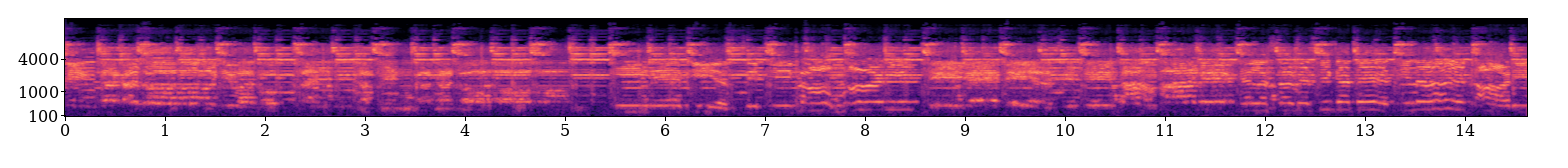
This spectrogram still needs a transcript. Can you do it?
ಪಿಂಡಗಳು ಇವರು ತಂಡ ಪಿಂಡಗಳು ಹೀಗೆ ಬಿಎಸ್ಸಿ ಮಾಡಿ ಹೀಗೆ ಬಿಎಸ್ಸಿ ಮಾಡಿ ಕೆಲಸವೇ ಸಿಗದೆ ದಿನಾಲೆ ದಾಡಿ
